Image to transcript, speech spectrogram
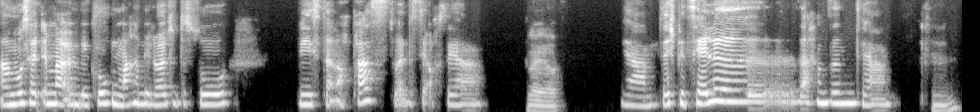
man muss halt immer irgendwie gucken, machen die Leute das so, wie es dann auch passt, weil das ja auch sehr, naja. ja, sehr spezielle Sachen sind, ja. Hm.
